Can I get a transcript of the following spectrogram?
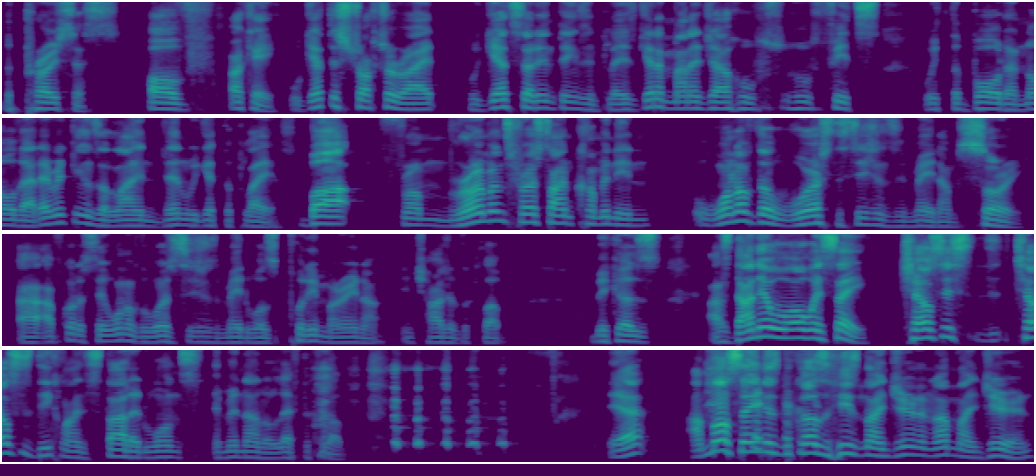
the process of okay, we'll get the structure right, we get certain things in place, get a manager who who fits with the board and all that. Everything's aligned, then we get the players. But from Roman's first time coming in, one of the worst decisions he made, I'm sorry, I- I've got to say, one of the worst decisions he made was putting Marina in charge of the club. Because as Daniel will always say, Chelsea's Chelsea's decline started once Emenalo left the club. yeah. I'm not saying this because he's Nigerian and I'm Nigerian,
